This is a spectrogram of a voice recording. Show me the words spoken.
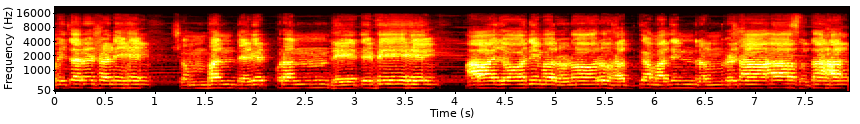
विचर्षणिः। शुम्भन्ति विप्रन्धेतिभिः आयोनिमरुणोरुहद्गमदिन्द्रम् वृषा सुतः।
